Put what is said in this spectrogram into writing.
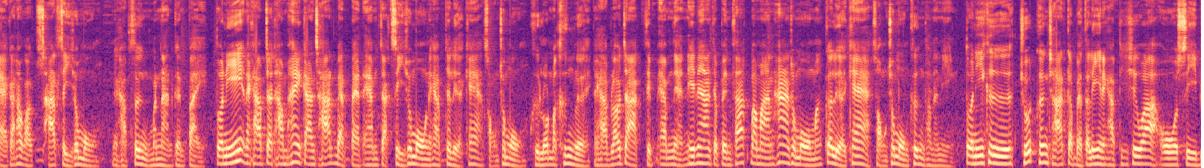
8 ก็เท่ากับชาร์จ 4 ชั่วโมงนะครับซึ่งมันนานเกินไป ตัวนี้นะครับจะทำให้การชาร์จแบต 8 แอมจาก 4 ชั่วโมงนะครับจะเหลือแค่ 2 ชั่วโมง คือลดมาครึ่งเลยนะครับแล้วจาก 10 แอมเนี่ยนี่น่าจะเป็นสักประมาณ 5 ชั่วโมงมั้งก็เหลือแค่ 2 ชั่วโมงครึ่งเท่านั้นเอง ตัวนี้คือชุดเครื่องชาร์จกับแบตเตอรี่นะครับที่ชื่อว่า OCB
